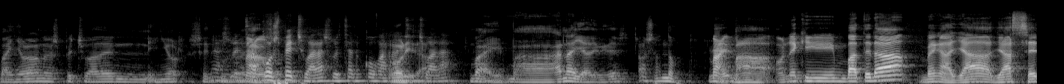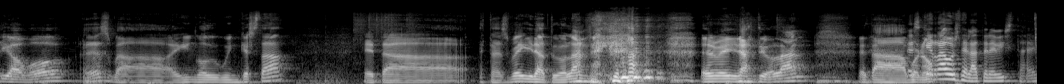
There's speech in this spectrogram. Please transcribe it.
baina horan espetsua den inor. burura. Zuretzako ospetsua da, zuretzako garrantzitsua da. Bai, ba, anai adibidez. Oso ondo. Bai, ba, honekin batera, venga, ja, ja serioago, ez, ba, egingo dugu inkesta, eta, eta ez begiratu holan, ez begiratu holan, eta, bueno... Eskerra hau ez de la telebista, eh?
